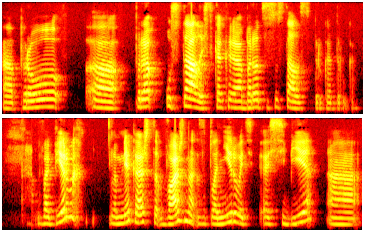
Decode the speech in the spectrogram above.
А, про, а, про усталость, как бороться с усталостью друг от друга. Во-первых, мне кажется, важно запланировать э, себе а,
